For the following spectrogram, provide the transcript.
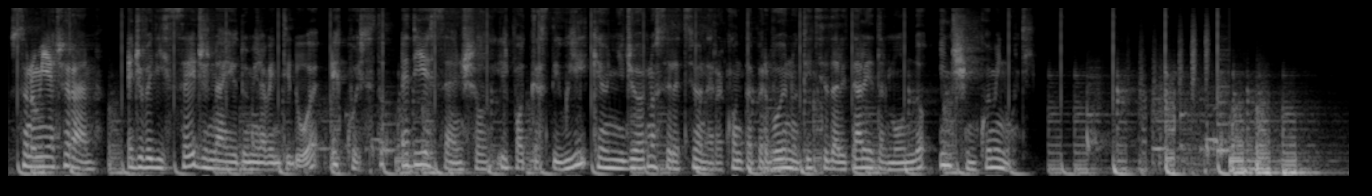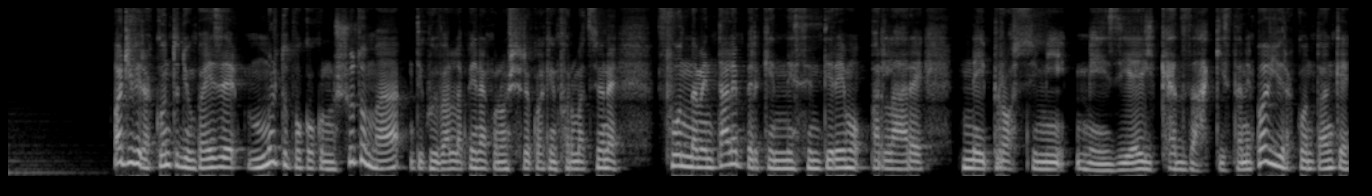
sono Mia Ceran. È giovedì 6 gennaio 2022 e questo è The Essential, il podcast di Will che ogni giorno seleziona e racconta per voi notizie dall'Italia e dal mondo in 5 minuti. Oggi vi racconto di un paese molto poco conosciuto ma di cui vale la pena conoscere qualche informazione fondamentale perché ne sentiremo parlare nei prossimi mesi, è il Kazakistan e poi vi racconto anche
